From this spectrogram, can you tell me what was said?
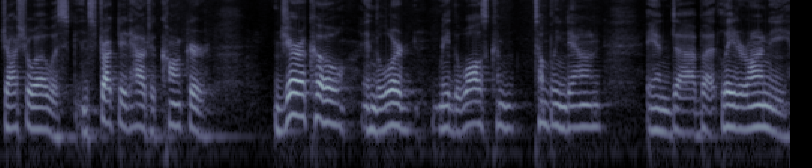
Joshua was instructed how to conquer Jericho, and the Lord made the walls come tumbling down. And uh, but later on, they,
